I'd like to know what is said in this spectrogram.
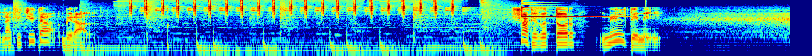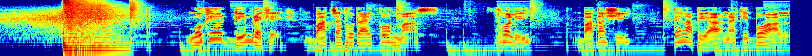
নাকি চিতা বিড়াল? সঠিক উত্তর নীলতিমি মুখে ডিম রেখে বাচ্চা ফুটায় কোন মাছ? ফলি, বাতাসি, তেলাপিয়া নাকি বোয়াল?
